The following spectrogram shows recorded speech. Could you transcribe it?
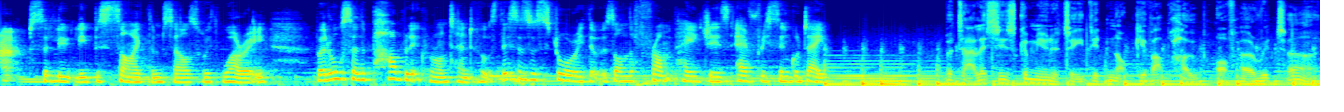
absolutely beside themselves with worry, but also the public were on tenterhooks. This is a story that was on the front pages every single day. But Alice's community did not give up hope of her return.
